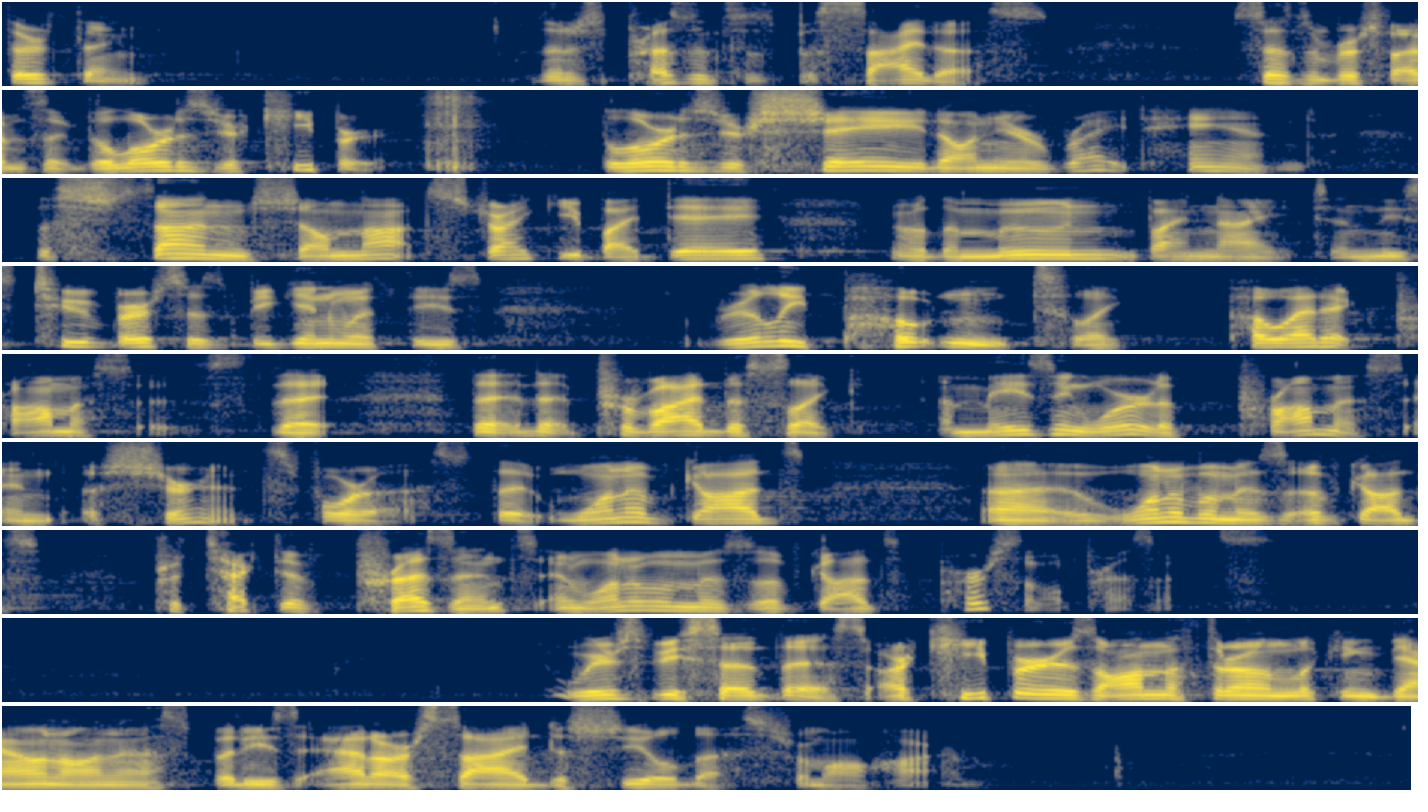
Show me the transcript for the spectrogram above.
Third thing, that his presence is beside us. It says in verse 5 and 6 The Lord is your keeper, the Lord is your shade on your right hand. The sun shall not strike you by day, nor the moon by night. And these two verses begin with these really potent, like poetic promises that, that, that provide this like amazing word of promise and assurance for us. That one of God's, uh, one of them is of God's protective presence, and one of them is of God's personal presence. Wiersbe said this Our keeper is on the throne looking down on us, but he's at our side to shield us from all harm.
